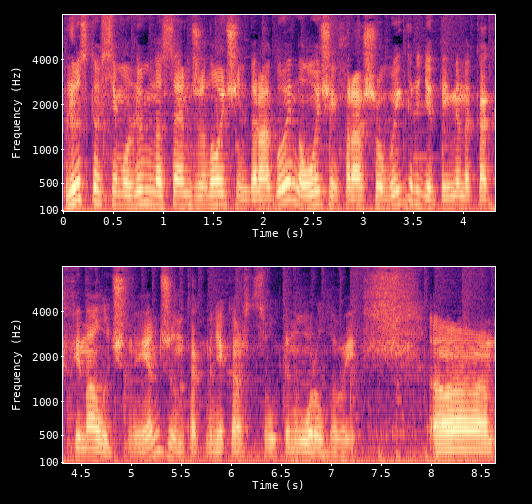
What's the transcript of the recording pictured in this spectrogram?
Плюс ко всему, Luminous Engine очень дорогой, но очень хорошо выглядит именно как финалочный engine, как мне кажется, open world. А,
